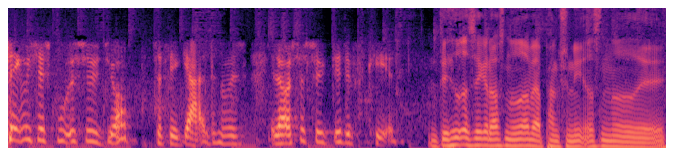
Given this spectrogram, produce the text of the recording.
Tænk, hvis jeg skulle ud og søge job, så fik jeg aldrig noget. Eller også så søgte jeg det forkert. Det hedder sikkert også noget at være pensioneret, sådan noget øh,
